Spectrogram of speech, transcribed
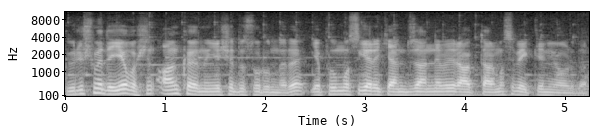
Görüşmede Yavaş'ın Ankara'nın yaşadığı sorunları, yapılması gereken düzenlemeleri aktarması bekleniyordu.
